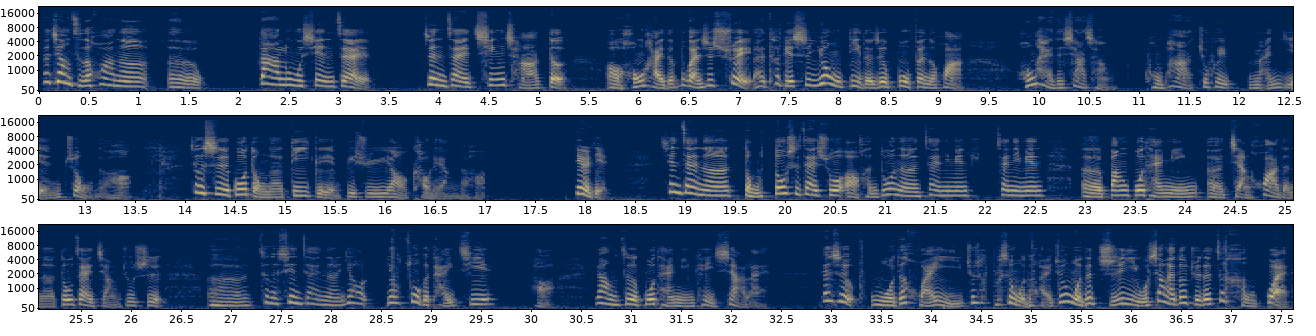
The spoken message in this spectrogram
那这样子的话呢，呃，大陆现在正在清查的哦，红海的不管是税，还特别是用地的这个部分的话，红海的下场。恐怕就会蛮严重的哈，这个是郭董呢第一个也必须要考量的哈。第二点，现在呢董都是在说哦，很多呢在那边在那边呃帮郭台铭呃讲话的呢都在讲，就是呃这个现在呢要要做个台阶哈，让这个郭台铭可以下来。但是我的怀疑就是不是我的怀疑，就是我的质疑，我向来都觉得这很怪，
